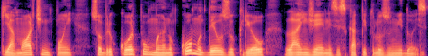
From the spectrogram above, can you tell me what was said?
que a morte impõe sobre o corpo humano, como Deus o criou, lá em Gênesis capítulos 1 e 2.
